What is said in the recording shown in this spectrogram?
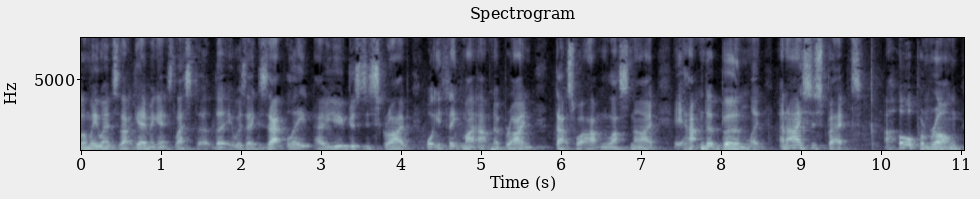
when we went to that game against Leicester, that it was exactly how you just described what you think might happen at Brighton. That's what happened last night. It happened at Burnley. And I suspect, I hope I'm wrong,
